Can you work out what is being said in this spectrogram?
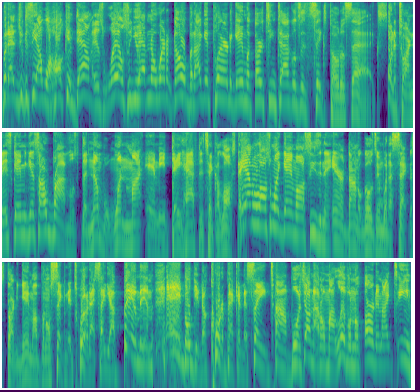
But as you can see, I will hawk him down as well, so you have nowhere to go. But I get player of the game with 13 tackles and six total sacks. On to our next game against our rivals, the number one Miami. They have to take a loss. They haven't lost one game all season, and Aaron Donald goes in with a sack to start the game out. But on second and 12, that's how you bam him and go get the quarterback at the same time, boys. Y'all not on my level. No third and 19,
